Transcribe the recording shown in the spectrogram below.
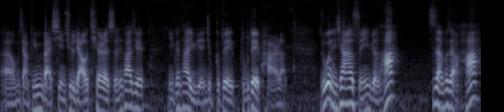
呃，我们讲平民百姓去聊天的时候，就发觉你跟他语言就不对不对盘了。如果你现在要损益表，哈，资产负债哈，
